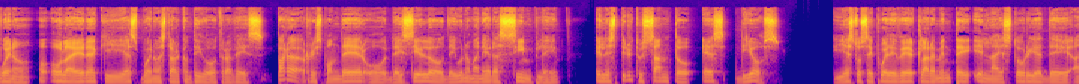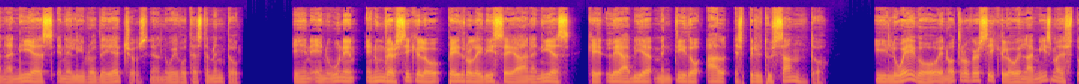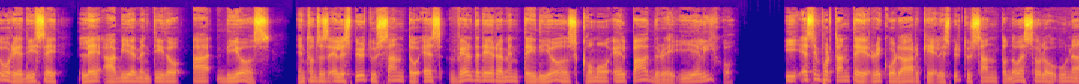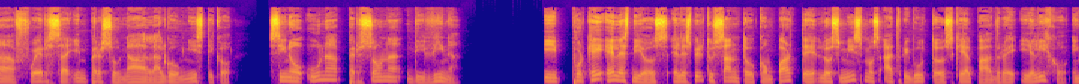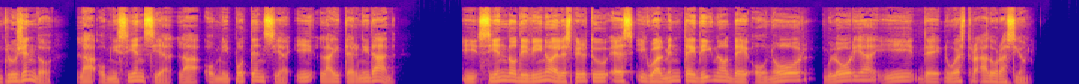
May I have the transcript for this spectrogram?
Bueno, hola Eric y es bueno estar contigo otra vez. Para responder o decirlo de una manera simple, el Espíritu Santo es Dios. Y esto se puede ver claramente en la historia de Ananías en el libro de Hechos, en el Nuevo Testamento. En, un, en un versículo, Pedro le dice a Ananías que le había mentido al Espíritu Santo. Y luego, en otro versículo, en la misma historia, dice, le había mentido a Dios. Entonces el Espíritu Santo es verdaderamente Dios como el Padre y el Hijo. Y es importante recordar que el Espíritu Santo no es solo una fuerza impersonal, algo místico, sino una persona divina. Y porque Él es Dios, el Espíritu Santo comparte los mismos atributos que el Padre y el Hijo, incluyendo la omnisciencia, la omnipotencia y la eternidad. Y siendo divino, el Espíritu es igualmente digno de honor, gloria y de nuestra adoración.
